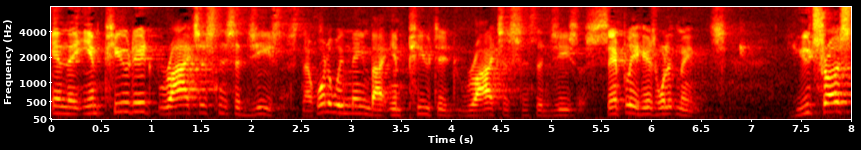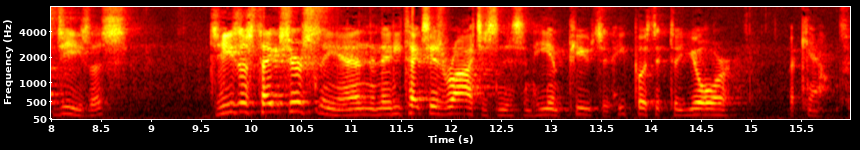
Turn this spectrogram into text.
in the imputed righteousness of Jesus. Now, what do we mean by imputed righteousness of Jesus? Simply, here's what it means you trust Jesus. Jesus takes your sin, and then he takes his righteousness and he imputes it. He puts it to your account.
